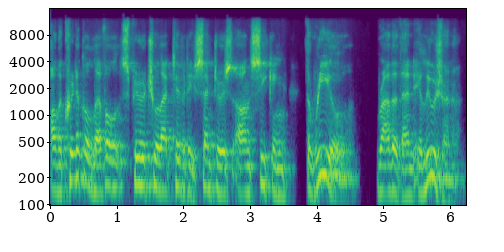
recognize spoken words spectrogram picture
On the critical level, spiritual activity centers on seeking the real rather than illusion.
